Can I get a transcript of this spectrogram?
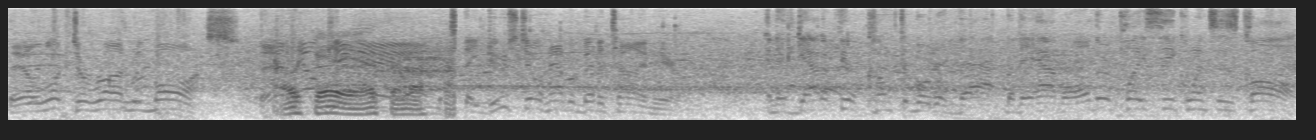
They'll look to run with Moss. And Okay, they'll that's enough. They do still have a bit of time here. And they've got to feel comfortable with that, but they have all their play sequences called.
